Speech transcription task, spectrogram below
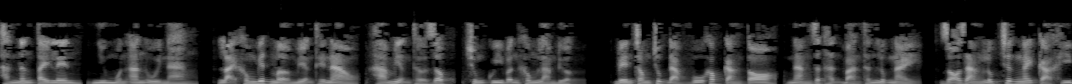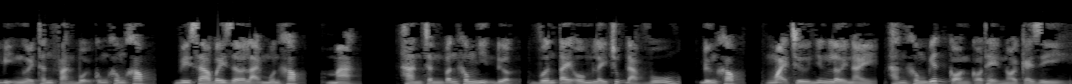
hắn nâng tay lên, như muốn an ủi nàng, lại không biết mở miệng thế nào, há miệng thở dốc, trung quy vẫn không làm được. Bên trong Trúc Đạp Vũ khóc càng to, nàng rất hận bản thân lúc này, rõ ràng lúc trước ngay cả khi bị người thân phản bội cũng không khóc, vì sao bây giờ lại muốn khóc, Mà Hàn Trần vẫn không nhịn được, vươn tay ôm lấy Trúc Đạp Vũ, đừng khóc, ngoại trừ những lời này, hắn không biết còn có thể nói cái gì.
